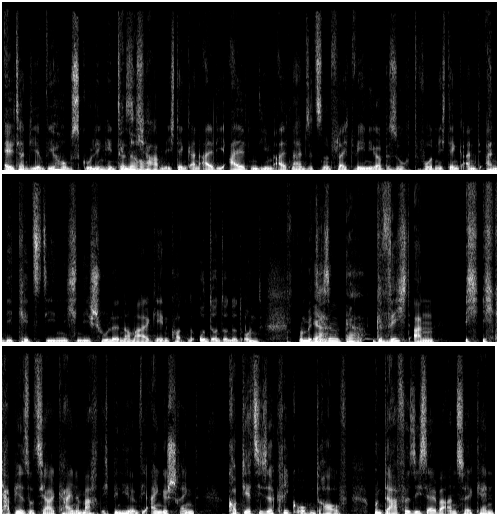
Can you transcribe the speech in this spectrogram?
Eltern, die irgendwie Homeschooling hinter genau. sich haben. Ich denke an all die Alten, die im Altenheim sitzen und vielleicht weniger besucht wurden. Ich denke an, an die Kids, die nicht in die Schule normal gehen konnten und, und, und, und, und. Und mit ja, diesem ja. Gewicht an, ich, ich habe hier sozial keine Macht, ich bin hier irgendwie eingeschränkt, kommt jetzt dieser Krieg obendrauf. Und dafür sich selber anzuerkennen,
